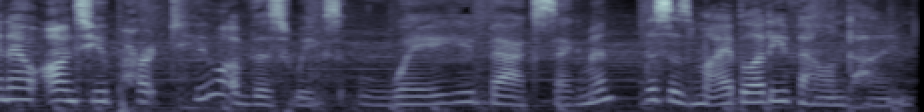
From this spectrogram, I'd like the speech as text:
And now on to part two of this week's Way Back segment. This is My Bloody Valentine.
